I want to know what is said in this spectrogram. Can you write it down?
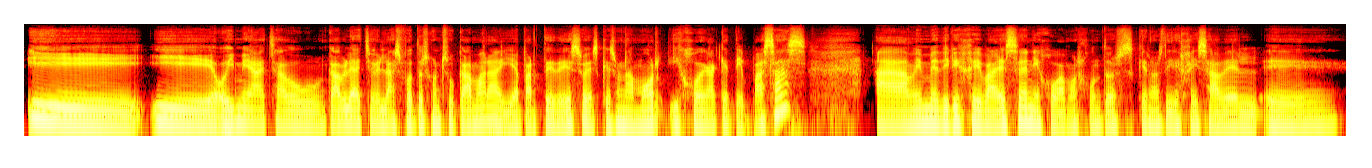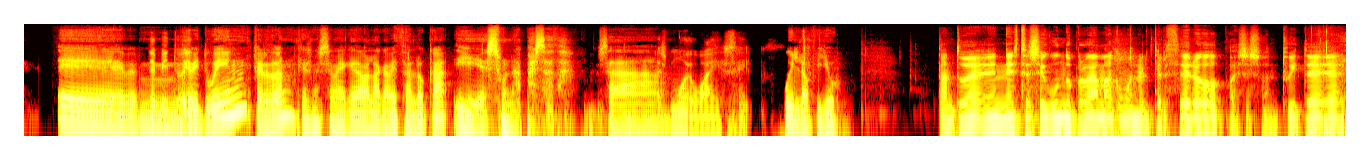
Y, y hoy me ha echado un cable, ha hecho él las fotos con su cámara. Y aparte de eso, es que es un amor y juega que te pasas. A mí me dirige Iva Essen y jugamos juntos, que nos dirige Isabel. Eh, eh, De Between. de Between, perdón, que se me quedaba la cabeza loca. Y es una pasada. O sea, Es muy guay, sí. we love you. Tanto en este segundo programa como en el tercero, pues eso, en Twitter,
